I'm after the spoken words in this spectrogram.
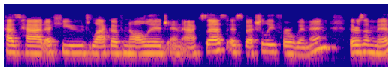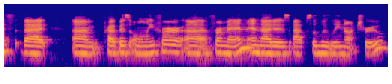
has had a huge lack of knowledge and access, especially for women. There's a myth that um, PrEP is only for uh, for men, and that is absolutely not true.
